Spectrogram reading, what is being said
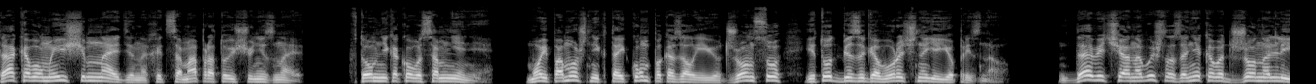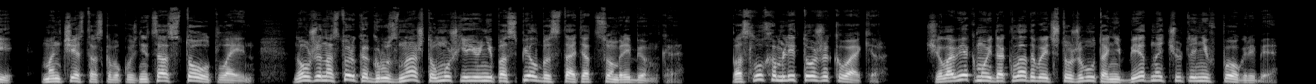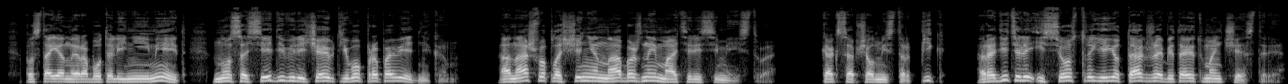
Та, кого мы ищем, найдена, хоть сама про то еще не знает. В том никакого сомнения. Мой помощник тайком показал ее Джонсу, и тот безоговорочно ее признал. Давеча она вышла за некого Джона Ли, манчестерского кузнеца Стоутлейн, но уже настолько грузна, что муж ее не поспел бы стать отцом ребенка. По слухам, Ли тоже квакер. Человек мой докладывает, что живут они бедно, чуть ли не в погребе. Постоянной работы Ли не имеет, но соседи величают его проповедником. А наш воплощение набожной матери семейства. Как сообщал мистер Пик, родители и сестры ее также обитают в Манчестере.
